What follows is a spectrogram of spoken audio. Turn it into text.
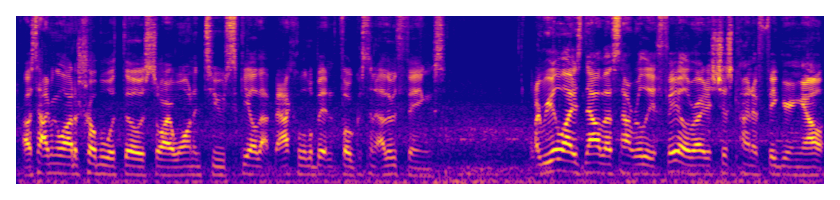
I was having a lot of trouble with those, so I wanted to scale that back a little bit and focus on other things. I realize now that's not really a fail, right? It's just kind of figuring out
